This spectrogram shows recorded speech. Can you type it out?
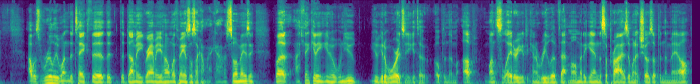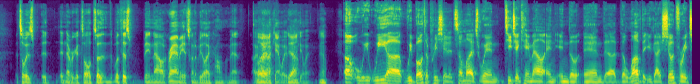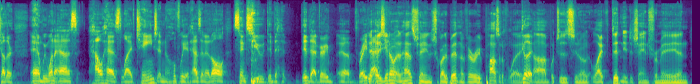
I was really wanting to take the the, the dummy Grammy home with me. Because I was like, oh my god, it's so amazing. But I think getting you know when you you get awards and you get to open them up months later, you get to kind of relive that moment again. The surprise of when it shows up in the mail. It's always it, it never gets old. So with this being now a Grammy, it's going to be like, oh man, I, Oh, I- I can't wait. Yeah. I can't wait. Yeah. Oh, we we uh, we both appreciated so much when TJ came out and in the and uh, the love that you guys showed for each other, and we want to ask how has life changed, and hopefully it hasn't at all since you did that did that very uh, brave Yeah, action. you know, it has changed quite a bit in a very positive way. Good. um, which is you know, life did need to change for me, and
